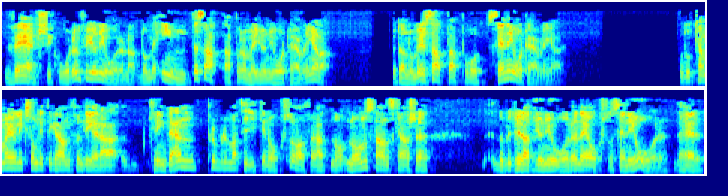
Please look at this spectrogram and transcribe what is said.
världsrekorden för juniorerna, de är inte satta på de här juniortävlingarna. Utan de är ju satta på seniortävlingar. Och då kan man ju liksom lite grann fundera kring den problematiken också va, för att nå, någonstans kanske då betyder det att junioren är också senior. Det här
